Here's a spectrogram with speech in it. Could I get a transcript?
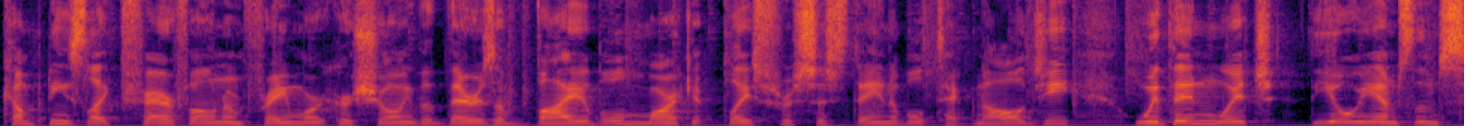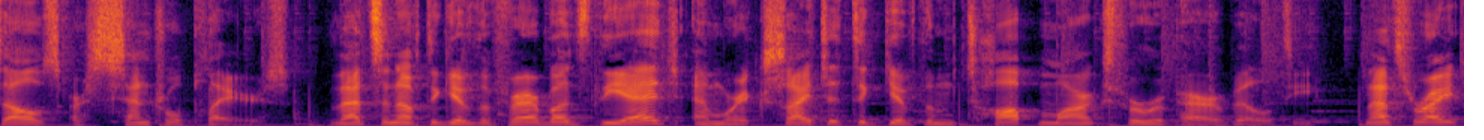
Companies like Fairphone and Framework are showing that there is a viable marketplace for sustainable technology within which the OEMs themselves are central players. That's enough to give the Fairbuds the edge and we're excited to give them top marks for repairability. That's right,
